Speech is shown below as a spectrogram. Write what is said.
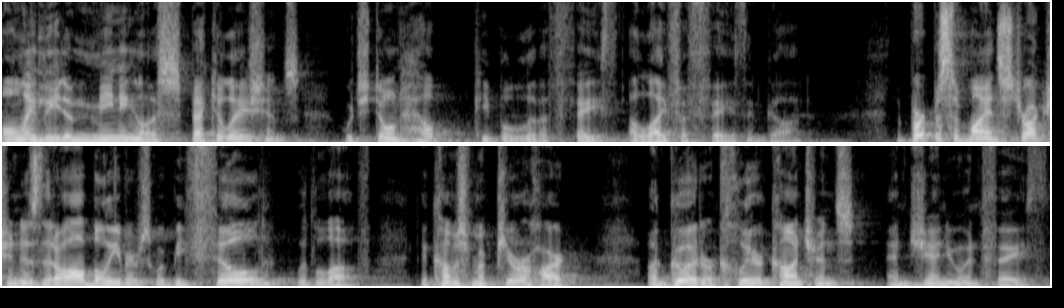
only lead to meaningless speculations which don't help people live a faith, a life of faith in God. The purpose of my instruction is that all believers would be filled with love that comes from a pure heart, a good or clear conscience, and genuine faith.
